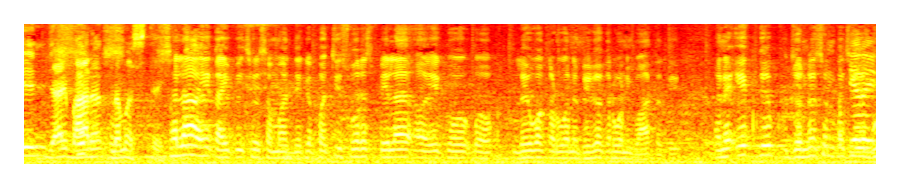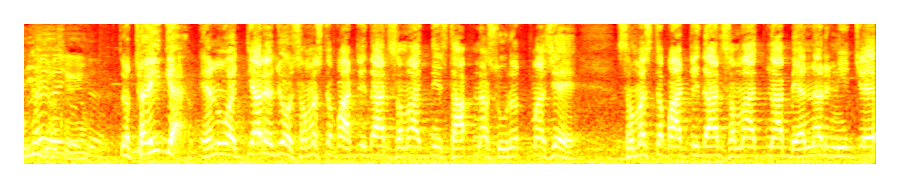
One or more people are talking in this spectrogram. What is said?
હિન્દ જય ભારત નમસ્તે. સલાહ એક આપી છે સમાજને કે પચીસ વર્ષ પહેલા એક લેવા કરવાને ભેગા કરવાની વાત હતી. અને એક જનરેશન પછી ભૂલી જશે એમ. તો થઈ ગયા. એનું અત્યારે જો સમસ્ત પાટીદાર સમાજની સ્થાપના સુરતમાં છે. સમસ્ત પાટીદાર સમાજના બેનર નીચે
